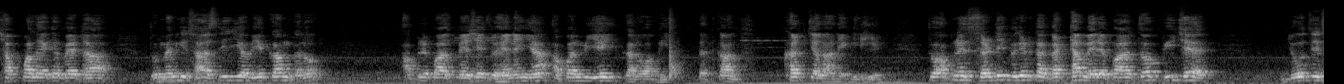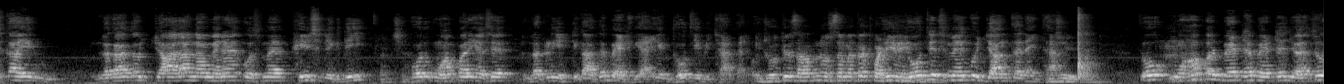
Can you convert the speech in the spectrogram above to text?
छप्पा लेकर बैठा। तो मैंने कि शास्त्री जी अब एक काम करो अपने पास पैसे तो है नहीं है अपन भी यही करो अभी तत्काल खर्च चलाने के लिए। तो अपने सर्टिफिकेट का गट्ठा मेरे पास तो पीछे ज्योतिष का एक लगा के चार आना मैंने उसमें फ़ीस लिख दी अच्छा। और वहाँ पर ऐसे लकड़ी टिका के बैठ गया एक धोती बिछा कर ज्योतिष साहब ने उस समय तक पढ़ी नहीं ज्योतिष में कुछ जानता नहीं था। जी। तो वहाँ पर बैठे बैठे जो है सो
